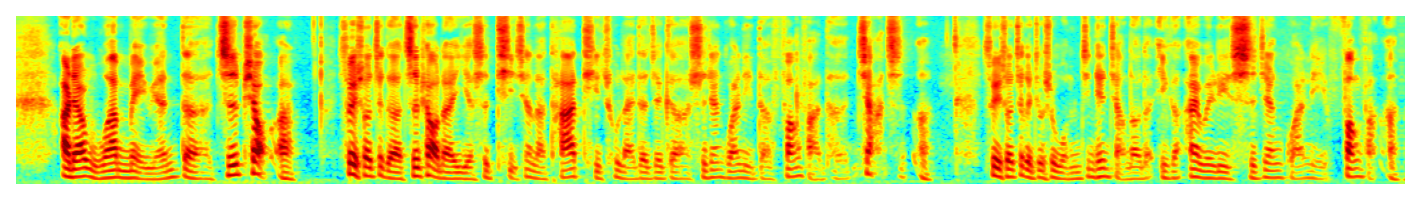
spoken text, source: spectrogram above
二点五万美元的支票啊。所以说这个支票呢，也是体现了他提出来的这个时间管理的方法的价值啊。所以说这个就是我们今天讲到的一个艾维利时间管理方法啊。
